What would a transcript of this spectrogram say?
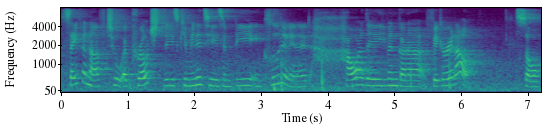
safe enough to approach these communities and be included in it, how are they even gonna figure it out? So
